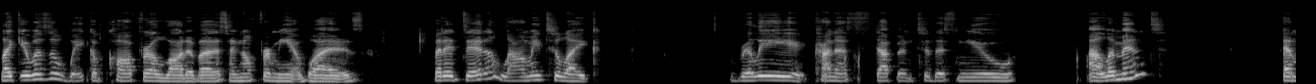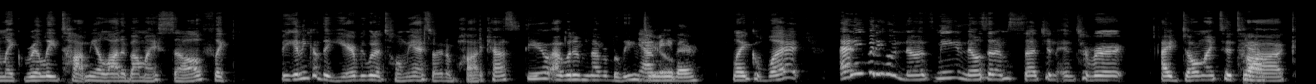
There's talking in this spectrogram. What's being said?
Like it was a wake up call for a lot of us. I know for me it was, but it did allow me to like really kind of step into this new element and like really taught me a lot about myself. Like beginning of the year, if you would have told me I started a podcast with you, I would have never believed Yeah, you. me either. Like what? Anybody who knows me knows that I'm such an introvert. I don't like to Yeah. talk.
